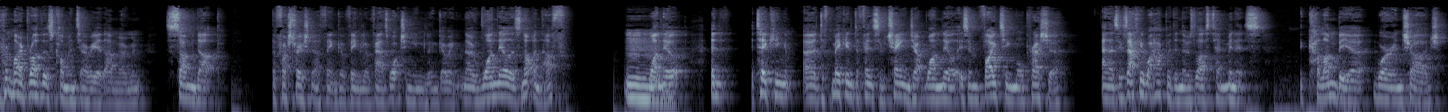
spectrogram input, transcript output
my brother's commentary at that moment summed up the frustration I think of England fans watching England going no one 0 is not enough Mm. one 0 and taking uh, making a defensive change at one 0 is inviting more pressure and that's exactly what happened in those last ten minutes. Colombia were in charge.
